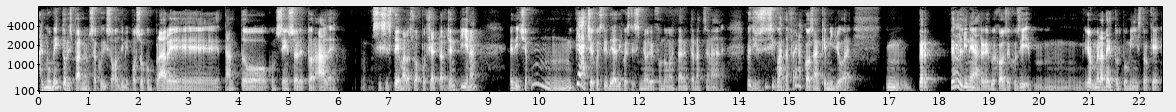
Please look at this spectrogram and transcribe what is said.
Al momento risparmio un sacco di soldi, mi posso comprare tanto consenso elettorale, si sistema la sua pochetta argentina e dice, mm, mi piace questa idea di questi signori del Fondo Monetario Internazionale. Poi dice, sì sì, guarda, fai una cosa anche migliore. Mm, per per allineare le due cose così, mm, io me l'ha detto il tuo ministro che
